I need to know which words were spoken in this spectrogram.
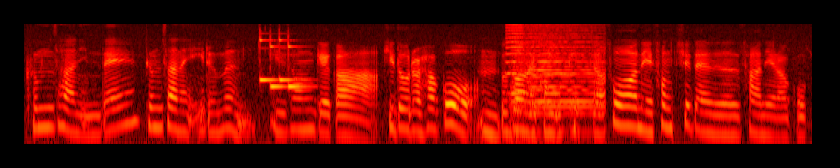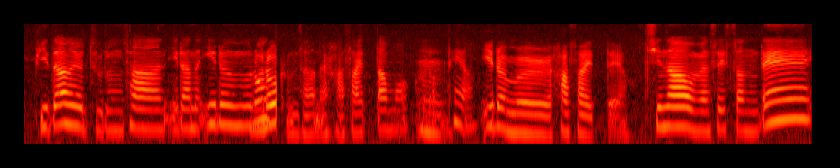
금산인데 금산의 이름은 이성계가 기도를 하고 음. 조선을 건국했죠. 소원이 성취되는 산이라고 비단을 두른 산이라는 이름으로 으로? 금산을 하사했다 뭐 음. 그렇대요. 이름을 하사했대요. 지나오면서 있었는데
